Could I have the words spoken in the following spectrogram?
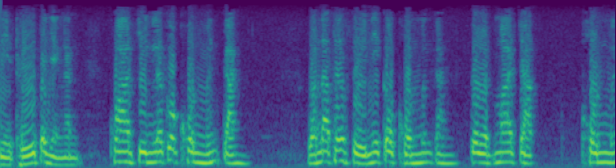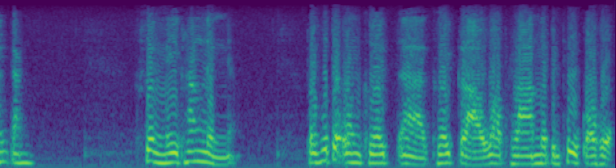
นี่ถือเป็นอย่างนั้น ความจริงแล้วก็คนเหมือนกันวันนัทั้งสี่นี่ก็คนเหมือนกัน เกิดมาจากคนเหมือนกัน ซึ่งมีครั้งหนึ่งเนี่ยพระพุทธองค์เคยอ่าเคยกล่าวว่าพราหมณ์เนี่ยเป็นผู้โกหก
